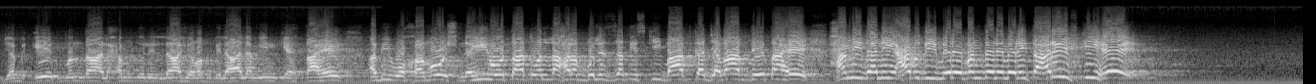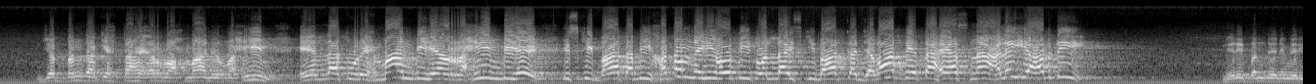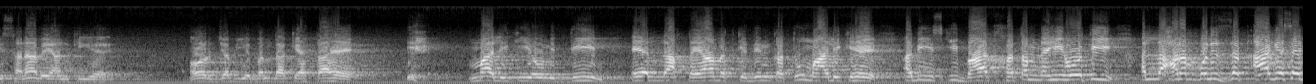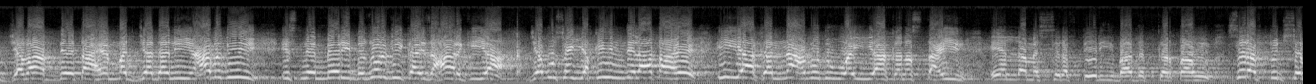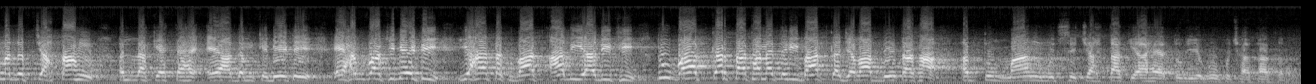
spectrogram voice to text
جب ایک بندہ الحمدللہ رب العالمین کہتا ہے، ابھی وہ خاموش نہیں ہوتا تو اللہ رب العزت اس کی بات کا جواب دیتا ہے، حمیدنی عبدی میرے بندے نے میری تعریف کی ہے۔ جب بندہ کہتا ہے، الرحمن الرحیم، اے اللہ تو رحمان بھی ہے اور رحیم بھی ہے، اس کی بات ابھی ختم نہیں ہوتی تو اللہ اس کی بات کا جواب دیتا ہے اسنا علیہ عبدی۔ میرے بندے نے میری سنا بیان کی ہے اور جب یہ بندہ کہتا ہے مالک یوم الدین اے اللہ قیامت کے دن کا تو مالک ہے۔ ابھی اس کی بات ختم نہیں ہوتی۔ اللہ رب العزت آگے سے جواب دیتا ہے، مجدنی عبدی۔ اس نے میری بزرگی کا اظہار کیا۔ جب اسے یقین دلاتا ہے نعبد و نستعین۔ اے اللہ، میں صرف تیری عبادت کرتا ہوں، صرف تجھ سے مدد چاہتا ہوں۔ اللہ کہتا ہے، اے آدم کے بیٹے، اے حوا کی بیٹی، یہاں تک بات آدھی آدھی تھی۔ تو بات کرتا تھا، میں تیری بات کا جواب دیتا تھا۔ اب تم مانگ مجھ سے چاہتا کیا ہے، تم یہ وہ کچھ عطا کرو۔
